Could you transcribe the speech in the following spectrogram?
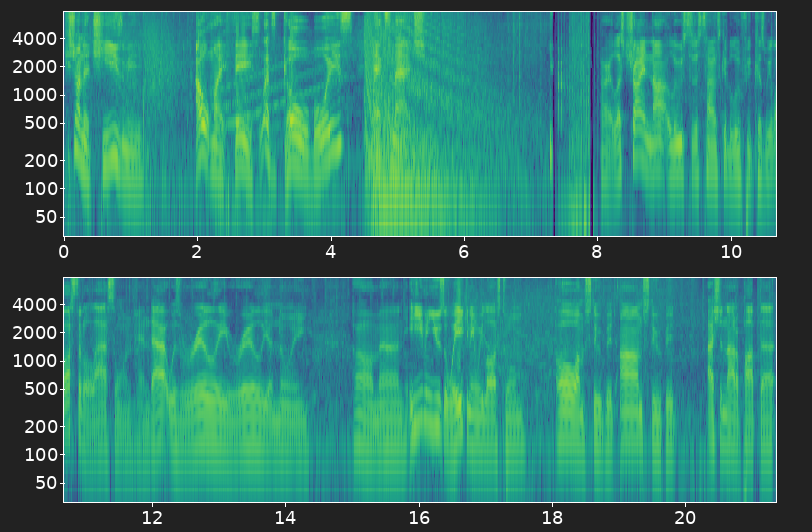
He's trying to cheese me. Out my face. Let's go, boys. Next match. Alright, let's try and not lose to this time skip Luffy because we lost to the last one. And that was really, really annoying. Oh, man. He even used Awakening we lost to him. Oh, I'm stupid. I'm stupid. I should not have popped that.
